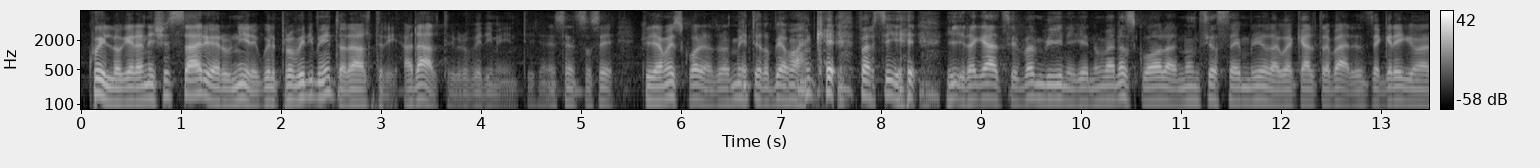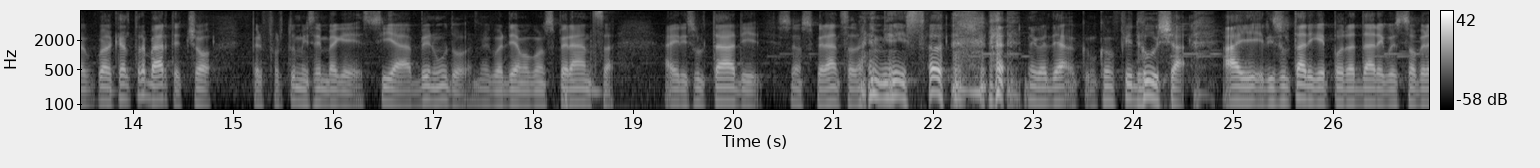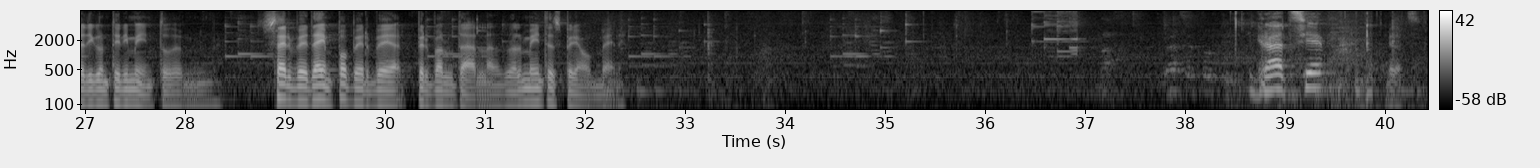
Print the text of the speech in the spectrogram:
quello che era necessario era unire quel provvedimento ad altri, ad altri provvedimenti, cioè, nel senso se chiudiamo le scuole naturalmente dobbiamo anche far sì che i ragazzi e i bambini che non vanno a scuola non si assemblino da qualche altra parte, non si aggreghino da qualche altra parte. E ciò per fortuna mi sembra che sia avvenuto, noi guardiamo con speranza ai risultati, sono speranza del Ministro, ne guardiamo con fiducia ai risultati che potrà dare quest'opera di contenimento serve tempo per, per valutarla, naturalmente speriamo bene. Grazie. Grazie.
